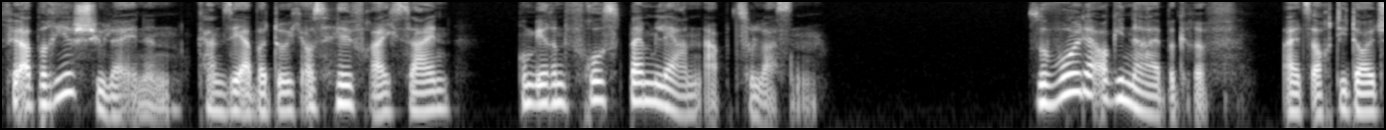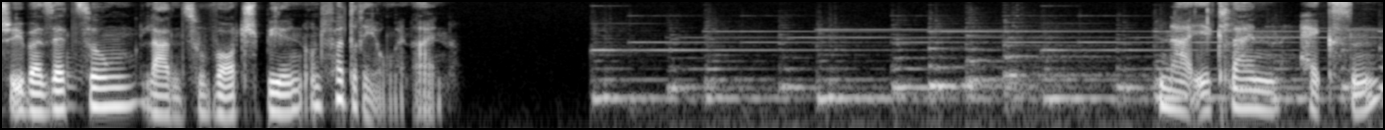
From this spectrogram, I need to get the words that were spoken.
Für ApparierschülerInnen kann sie aber durchaus hilfreich sein, um ihren Frust beim Lernen abzulassen. Sowohl der Originalbegriff als auch die deutsche Übersetzung laden zu Wortspielen und Verdrehungen ein. Na, ihr kleinen Hexen,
